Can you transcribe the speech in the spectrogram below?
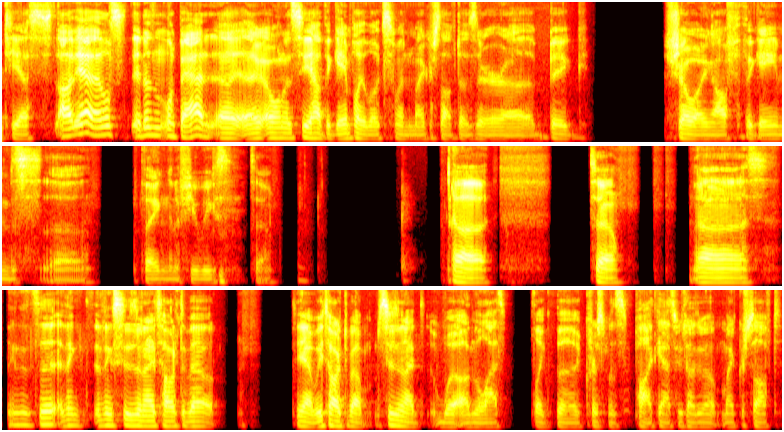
RTS. Oh yeah, it looks it doesn't look bad. Uh, I, I want to see how the gameplay looks when Microsoft does their uh, big showing off the games uh, thing in a few weeks. So uh so uh I think that's it. I think I think Susan and I talked about yeah, we talked about Susan and I well, on the last like the Christmas podcast. We talked about Microsoft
